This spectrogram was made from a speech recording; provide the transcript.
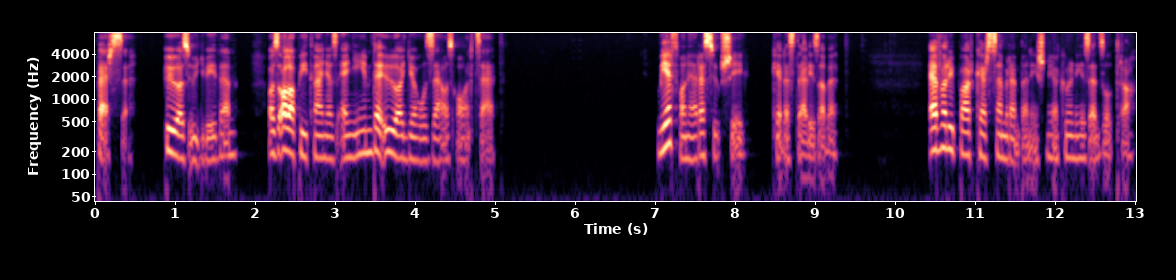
Persze. Ő az ügyvédem. Az alapítvány az enyém, de ő adja hozzá az arcát. Miért van erre szükség? kérdezte Elizabeth. Avery Parker szemrebbenés nélkül nézett Zotra.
